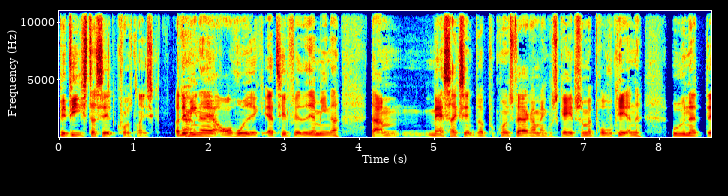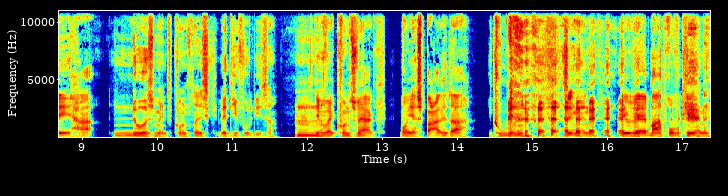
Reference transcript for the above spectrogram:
bevist dig selv kunstnerisk. Og det ja. mener jeg overhovedet ikke er tilfældet. Jeg mener, der er masser af eksempler på kunstværker, man kunne skabe, som er provokerende, uden at det har noget som helst kunstnerisk værdifuldt i sig. Mm. Det kunne være et kunstværk, hvor jeg sparkede dig i kuglerne. Simpelthen. Det ville være meget provokerende,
